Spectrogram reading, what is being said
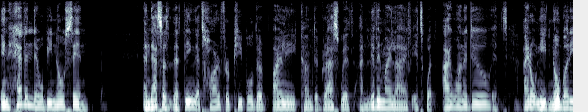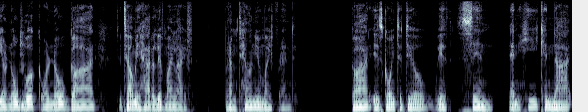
In heaven, there will be no sin. And that's a, the thing that's hard for people to finally come to grasp with. I'm living my life. It's what I want to do. It's mm-hmm. I don't need nobody or no book or no God to tell me how to live my life. But I'm telling you, my friend, God is going to deal with sin, and He cannot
